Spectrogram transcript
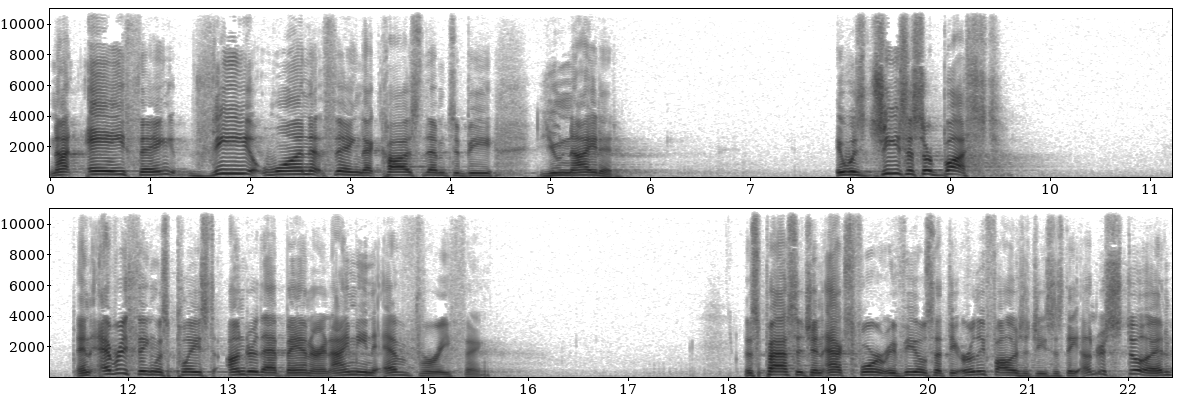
not a thing, the one thing that caused them to be united. It was Jesus or bust. And everything was placed under that banner, and I mean everything. This passage in Acts 4 reveals that the early followers of Jesus, they understood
